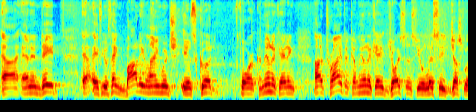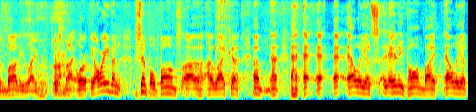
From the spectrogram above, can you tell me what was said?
Uh, and indeed, uh, if you think body language is good for communicating, uh, try to communicate Joyce's Ulysses just with body language, just by, or, or even simple poems. Uh, I like uh, um, uh, uh, uh, Eliot's, any poem by Eliot,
